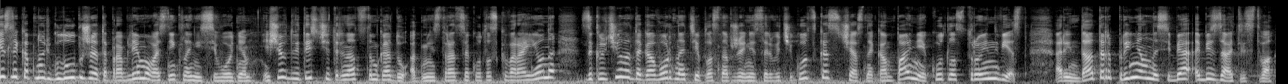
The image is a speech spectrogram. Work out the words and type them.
Если копнуть глубже, эта проблема возникла не сегодня. Еще в 2013 году администрация Котловского района заключила договор на теплоснабжение Сальвычегодска с частной компанией «Котлостройинвест». Арендатор принял на себя обязательства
